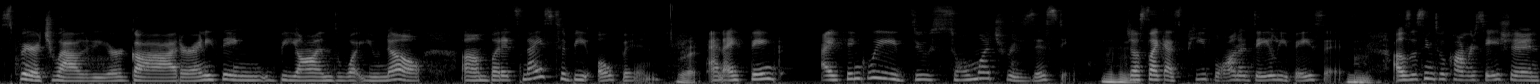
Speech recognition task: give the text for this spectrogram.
spirituality or god or anything beyond what you know um, but it's nice to be open right. and i think i think we do so much resisting mm-hmm. just like as people on a daily basis. Mm-hmm. I was listening to a conversation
